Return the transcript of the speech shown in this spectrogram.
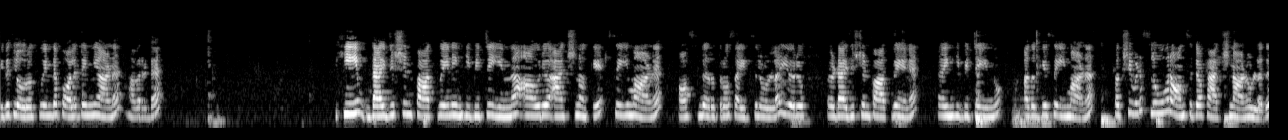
ഇത് ക്ലോറോക്വിന്റെ പോലെ തന്നെയാണ് അവരുടെ ഹീം ഡൈജഷൻ പാത്വേനെ ഇൻഹിബിറ്റ് ചെയ്യുന്ന ആ ഒരു ആക്ഷൻ ഒക്കെ സെയിം ആണ്. ഹോസ്റ്റൽ എറിത്രോസൈറ്റ്സിലുള്ള ഈ ഒരു ഡൈജഷൻ പാത്വേനെ ഇൻഹിബിറ്റ് ചെയ്യുന്നു അതൊക്കെ സെയിം ആണ് പക്ഷെ ഇവിടെ സ്ലോവർ ഓൺസെറ്റ് ഓഫ് ആക്ഷൻ ആണ് ഉള്ളത്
